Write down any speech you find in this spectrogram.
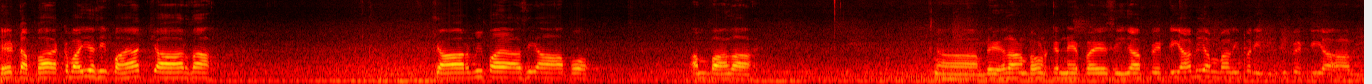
ਤੇ ਡੱਬਾ ਇੱਕ ਵਾਰੀ ਅਸੀਂ ਪਾਇਆ ਚਾਰ ਦਾ। ਚਾਰ ਵੀ ਪਾਇਆ ਅਸੀਂ ਆਪ ਅੰਬਾਂ ਦਾ। ਹਾਂ, ਦੇਖ ਲਾਂ ਹੁਣ ਕਿੰਨੇ ਪਏ ਸੀ। ਆ ਪੇਟੀ ਆ ਵੀ ਅੰਬਾਂ ਦੀ ਭਰੀ ਸੀ ਪੇਟੀ ਆ ਆ ਵੀ।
